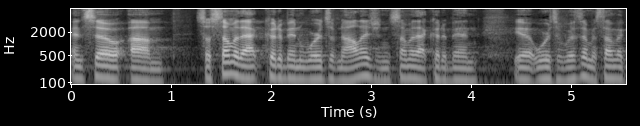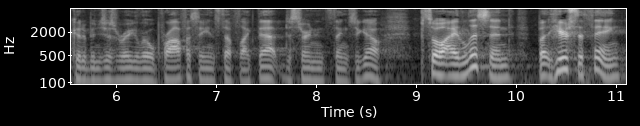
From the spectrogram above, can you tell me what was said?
And so, um, so some of that could have been words of knowledge, and some of that could have been you know, words of wisdom, and some of it could have been just regular old prophecy and stuff like that, discerning things to go. So I listened, but here's the thing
